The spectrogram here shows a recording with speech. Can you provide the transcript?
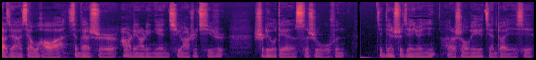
大家下午好啊！现在是二零二零年七月二十七日十六点四十五分。今天时间原因呃稍微简短一些。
